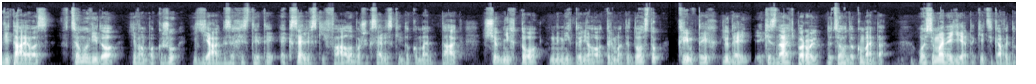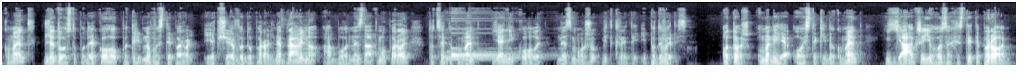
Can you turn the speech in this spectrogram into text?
Вітаю вас! В цьому відео я вам покажу, як захистити екселівський файл або ж екселівський документ так, щоб ніхто не міг до нього отримати доступ, крім тих людей, які знають пароль до цього документа. Ось у мене є такий цікавий документ, для доступу до якого потрібно ввести пароль. І якщо я введу пароль неправильно або не знатиму пароль, то цей документ я ніколи не зможу відкрити і подивитись. Отож, у мене є ось такий документ, як же його захистити паролем.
